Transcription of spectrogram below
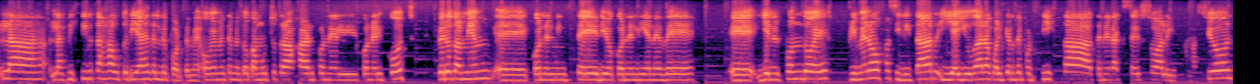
las distintas autoridades del deporte. obviamente me toca mucho trabajar con el, con el coach, pero también eh, con el ministerio, con el IND, eh, y en el fondo es primero facilitar y ayudar a cualquier deportista a tener acceso a la información,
